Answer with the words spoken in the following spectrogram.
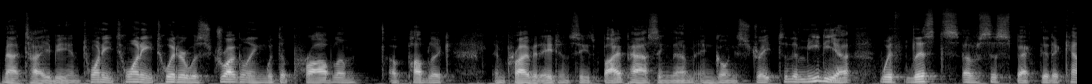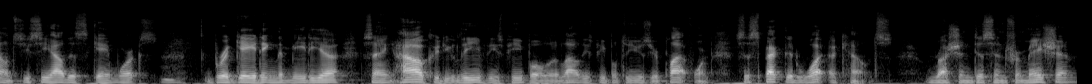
Matt Taibbi, in 2020, Twitter was struggling with the problem of public and private agencies bypassing them and going straight to the media with lists of suspected accounts. You see how this game works? Mm. Brigading the media, saying, How could you leave these people or allow these people to use your platform? Suspected what accounts? Russian disinformation,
